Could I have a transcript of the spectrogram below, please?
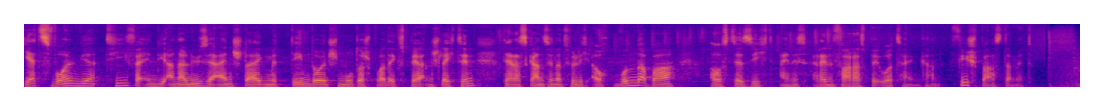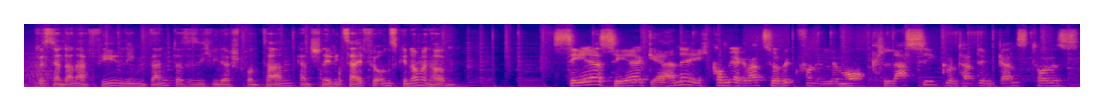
Jetzt wollen wir tiefer in die Analyse einsteigen mit dem deutschen Motorsport-Experten schlechthin, der das Ganze natürlich auch wunderbar aus der Sicht eines Rennfahrers beurteilen kann. Viel Spaß damit. Christian Danner, vielen lieben Dank, dass Sie sich wieder spontan ganz schnell die Zeit für uns genommen haben. Sehr, sehr gerne. Ich komme ja gerade zurück von der Le Mans Classic und hatte ein ganz tolles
